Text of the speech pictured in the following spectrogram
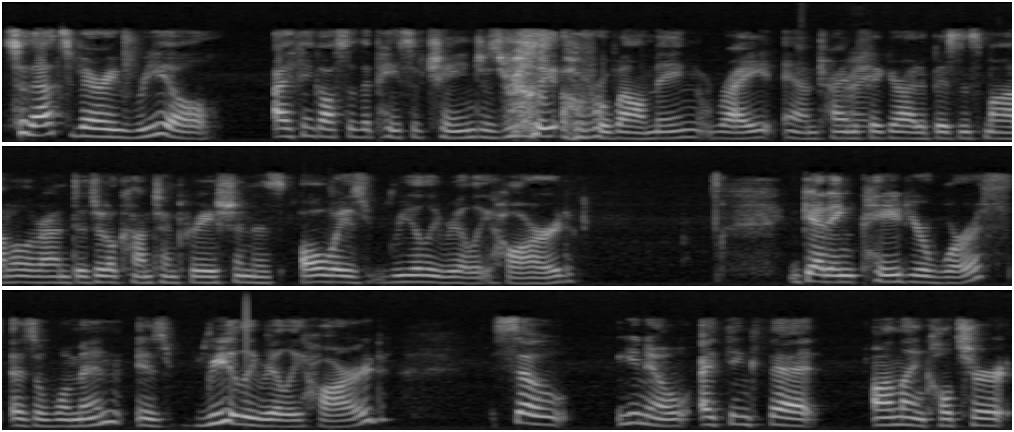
so that's very real. I think also the pace of change is really overwhelming, right? And trying right. to figure out a business model around digital content creation is always really, really hard. Getting paid your worth as a woman is really, really hard. So, you know, I think that online culture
